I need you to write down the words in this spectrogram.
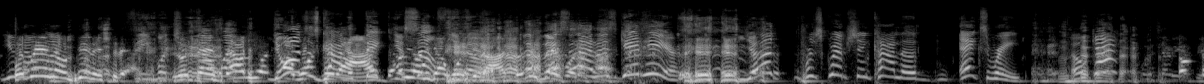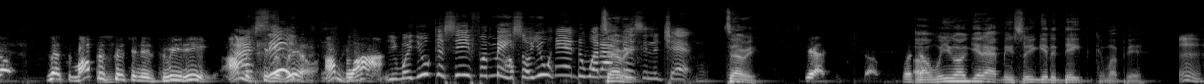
You but know we ain't what? gonna get into that. See, what you know you what know saying? what? Valley only Yours got one is kind of eye. thick Valley yourself. You one good eye. So know. let's Let's not- not. Let's get here. Your prescription kind of X-rayed. Okay. Listen, my prescription is 3D. I'm I just keep it see. real. I'm blind. You- Well, you can see for me, so you handle what I miss in the chat. Terry. Yes. What's Uh, up? when you gonna get at me so you get a date to come up here? I'm,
